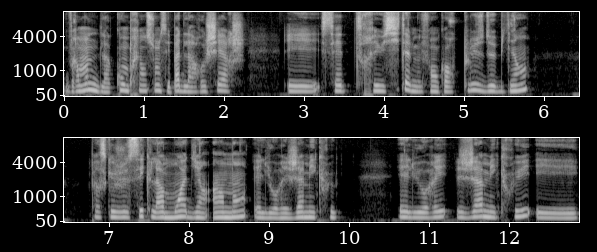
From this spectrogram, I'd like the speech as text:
vraiment de la compréhension, c'est pas de la recherche. Et cette réussite, elle me fait encore plus de bien parce que je sais que là, moi, d'il y a un an, elle y aurait jamais cru elle y aurait jamais cru et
